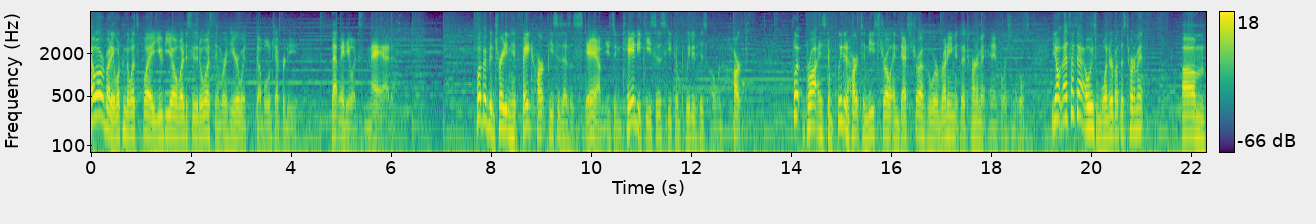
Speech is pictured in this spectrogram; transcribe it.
Hello everybody, welcome to Let's Play Yu-Gi-Oh! Legacy of the Duelist, and we're here with Double Jeopardy. That lady looks mad. Flip had been trading his fake heart pieces as a scam. Using candy pieces, he completed his own heart. Flip brought his completed heart to Nistro and Dextra, who were running the tournament and enforcing the rules. You know, that's something I always wonder about this tournament. Um,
